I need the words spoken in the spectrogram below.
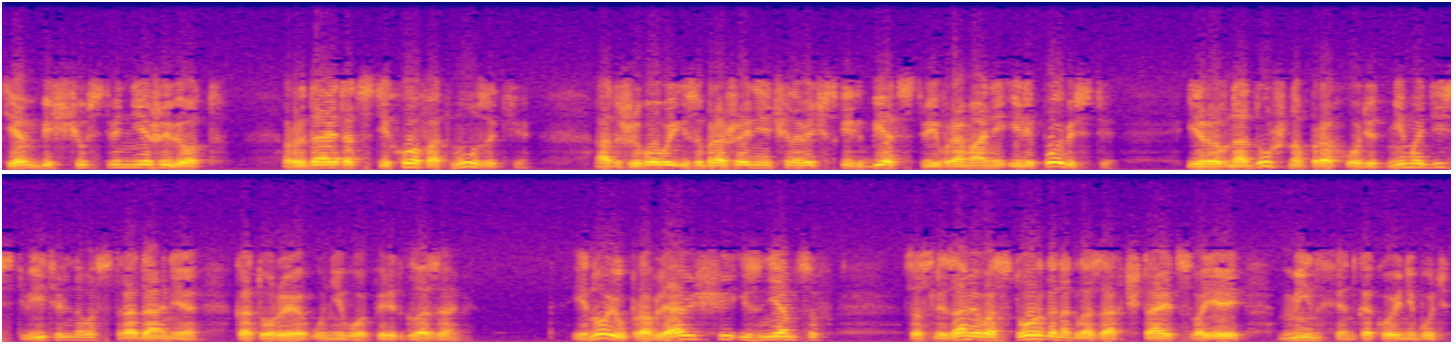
тем бесчувственнее живет, рыдает от стихов, от музыки, от живого изображения человеческих бедствий в романе или повести и равнодушно проходит мимо действительного страдания, которое у него перед глазами. Иной управляющий из немцев со слезами восторга на глазах читает своей Минхен какое-нибудь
